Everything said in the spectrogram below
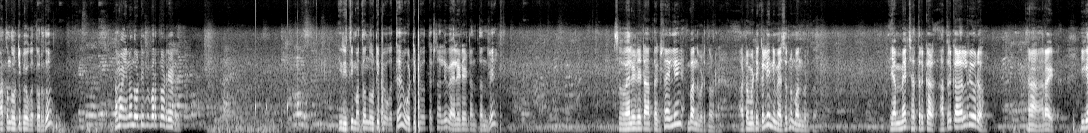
ಮತ್ತೊಂದು ಒ ಟಿ ಪಿ ಹೋಗುತ್ತೆ ಅಮ್ಮ, ಇನ್ನೊಂದು ಒ ಟಿ ಪಿ ಬರುತ್ತೆ ನೋಡ್ರಿ ಹೇಳ್ರಿ. ಈ ರೀತಿ ಮತ್ತೊಂದು ಒ ಟಿ ಪಿ ಹೋಗುತ್ತೆ. ಒ ಟಿ ಪಿ ಹೋದ ತಕ್ಷಣ ಅಲ್ಲಿ ವ್ಯಾಲಿಡೇಟ್ ಅಂತನ್ರಿ. ಸೊ ವ್ಯಾಲಿಡೇಟ್ ಆದ ತಕ್ಷಣ ಇಲ್ಲಿ ಬಂದ್ಬಿಡ್ತು ನೋಡ್ರಿ. ಆಟೋಮೆಟಿಕಲಿ ನಿಮ್ಮ ಹೆಸರು ಬಂದುಬಿಡ್ತದೆ. ಎಂ ಎಚ್ ಹತ್ರ ಕಾಳು ಅಲ್ರಿ ಇವರು? ಹಾಂ ರೈಟ್ ಈಗ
